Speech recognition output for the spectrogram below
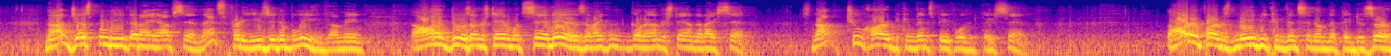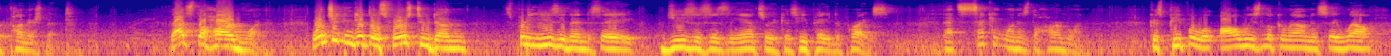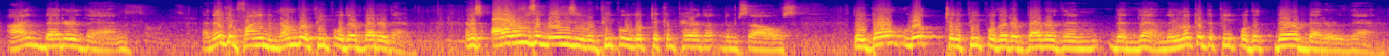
Not just believe that I have sin. That's pretty easy to believe. I mean, all I have to do is understand what sin is, and I'm going to understand that I sin. It's not too hard to convince people that they sin. The harder part is maybe convincing them that they deserve punishment. That's the hard one. Once you can get those first two done, it's pretty easy then to say Jesus is the answer because he paid the price. That second one is the hard one. Because people will always look around and say, well, I'm better than, and they can find a number of people they're better than. And it's always amazing when people look to compare themselves. They don't look to the people that are better than, than them. They look at the people that they're better than.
